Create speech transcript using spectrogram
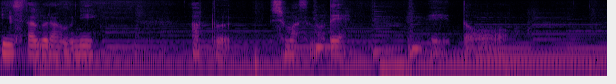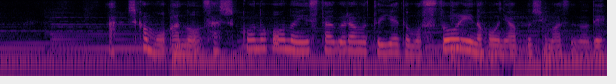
インスタグラムにアップしますのでえっ、ー、とあしかもあの刺し子の方のインスタグラムといえどもストーリーの方にアップしますので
